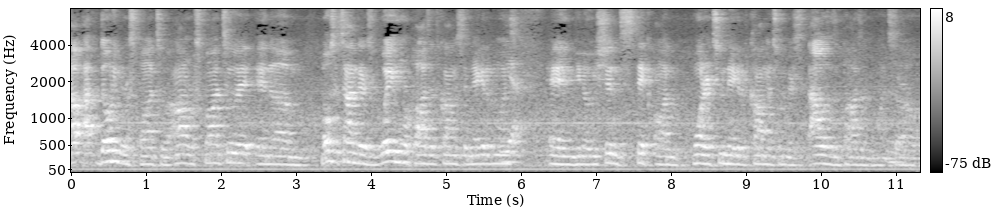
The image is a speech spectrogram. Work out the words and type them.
I, I don't even respond to it. I don't respond to it, and um, most of the time there's way more positive comments than negative ones. Yes. And you know, you shouldn't stick on one or two negative comments when there's thousands of positive ones. So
